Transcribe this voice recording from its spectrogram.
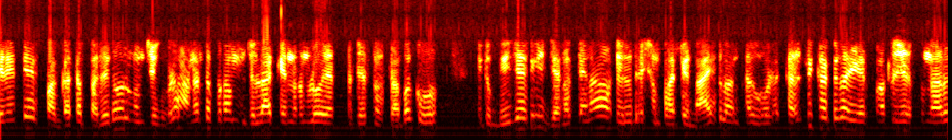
ఏదైతే గత పది రోజుల నుంచి కూడా అనంతపురం జిల్లా కేంద్రంలో ఏర్పాటు చేసిన సభకు ఇటు బీజేపీ జనసేన తెలుగుదేశం పార్టీ నాయకులంతా కూడా కలిసికట్టుగా ఏర్పాట్లు చేస్తున్నారు.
